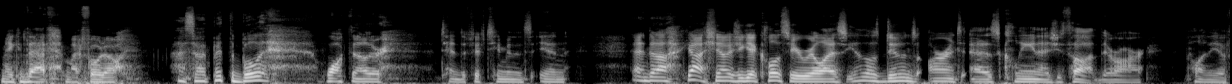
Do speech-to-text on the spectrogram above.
make that my photo. Uh, so I bit the bullet, walked another 10 to 15 minutes in. And uh, gosh, you know, as you get closer, you realize, you know, those dunes aren't as clean as you thought. There are plenty of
